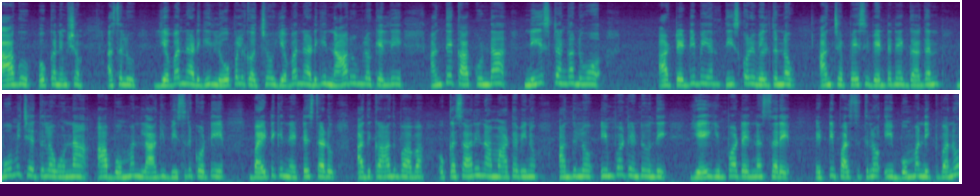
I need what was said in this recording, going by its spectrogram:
ఆగు ఒక్క నిమిషం. అసలు ఎవరిని అడిగి లోపలికి వచ్చో ఎవరిని అడిగి నా రూమ్లోకి వెళ్ళి? అంతేకాకుండా నీ ఇష్టంగా నువ్వు ఆ టెడ్డీ బియర్ తీసుకొని వెళ్తున్నావు అని చెప్పేసి వెంటనే గగన్ భూమి చేతిలో ఉన్న ఆ బొమ్మను లాగి విసిరికొట్టి బయటికి నెట్టేస్తాడు. అది కాదు బావా ఒక్కసారి నా మాట విను. అందులో ఇంపార్టెంట్ ఉంది. ఏ ఇంపార్టెంట్ అయినా సరే ఎట్టి పరిస్థితిలో ఈ బొమ్మ నీకివ్వను.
